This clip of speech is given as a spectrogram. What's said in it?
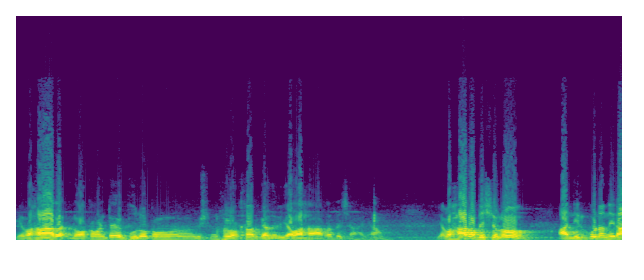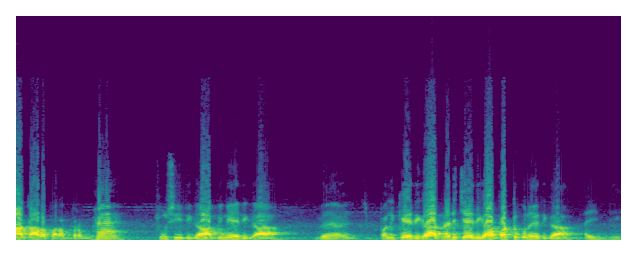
వ్యవహార లోకం అంటే భూలోకం విష్ణు లోకం కాదు వ్యవహార దశాయాం. వ్యవహార దశలో ఆ నిర్గుణ నిరాకార పరబ్రహ్మే చూసేదిగా వినేదిగా పలికేదిగా నడిచేదిగా పట్టుకునేదిగా అయింది.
